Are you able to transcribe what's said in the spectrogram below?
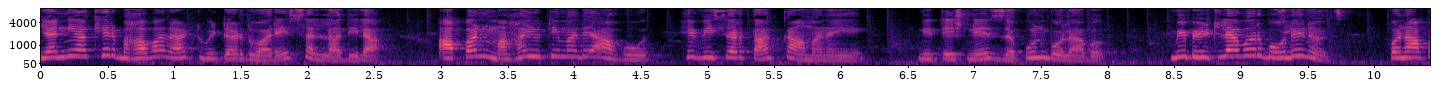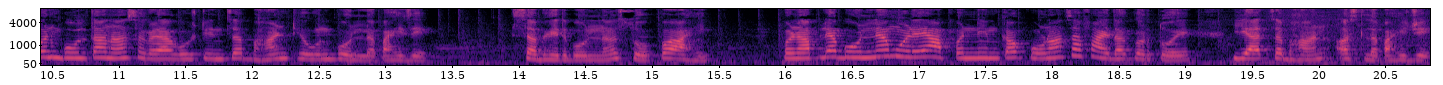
यांनी अखेर भावाला ट्विटरद्वारे सल्ला दिला. आपण महायुतीमध्ये आहोत हे विसरता कामा नये. नितेशने जपून बोलावं. मी भेटल्यावर बोलेनच पण आपण बोलताना सगळ्या गोष्टींचं भान ठेवून बोललं पाहिजे. सभेत बोलणं सोपं आहे पण आपल्या बोलण्यामुळे आपण नेमका कोणाचा फायदा करतोय याचं भान असलं पाहिजे.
